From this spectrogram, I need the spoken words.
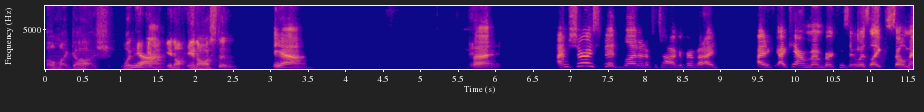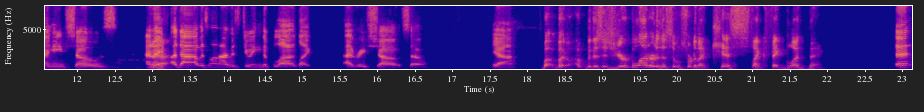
Oh my gosh! What Yeah. in, in in Austin? Yeah. But I'm sure I spit blood at a photographer, but I I, I can't remember because it was like so many shows. And Yeah. I that was when I was doing the blood like every show. So yeah. But but uh, but this is your blood, or is this some sort of like kiss, like fake blood thing? It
